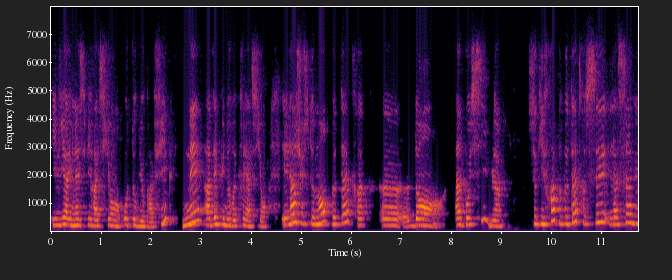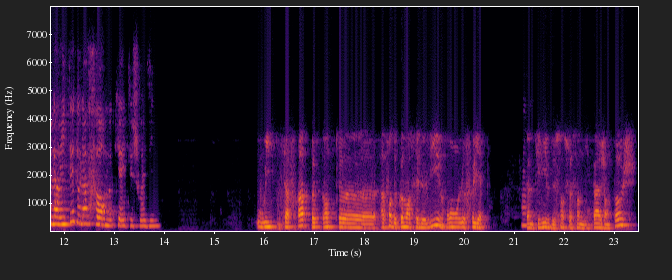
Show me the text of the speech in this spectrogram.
il y a une inspiration autobiographique, mais avec une recréation. Et là, justement, peut-être, euh, dans Impossible, ce qui frappe peut-être, c'est la singularité de la forme qui a été choisie. Oui, ça frappe quand, euh, avant de commencer le livre, on le feuillette. C'est un petit livre de 170 pages en poche,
